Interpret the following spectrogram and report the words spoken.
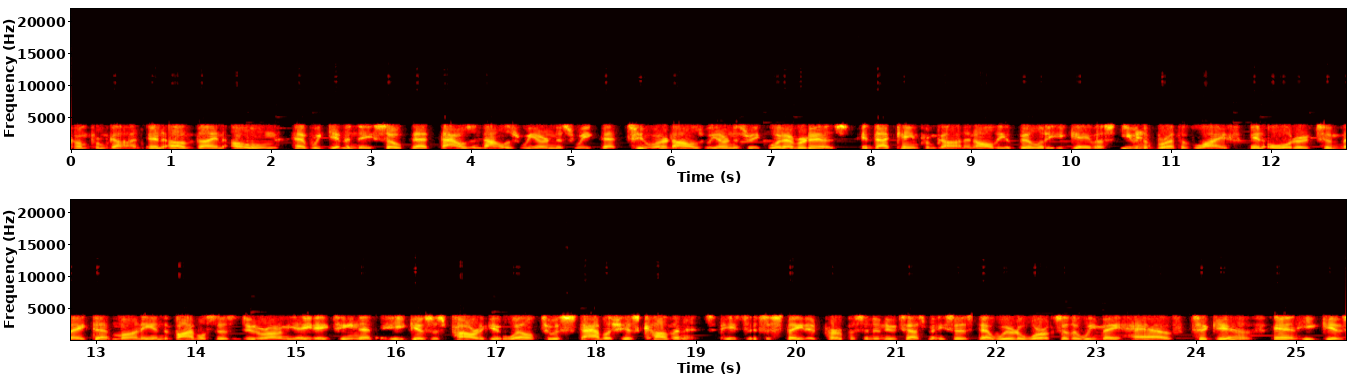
come from God, and of thine own have we given thee. So that thousand dollars we earned this week, that two hundred dollars we earned this week, whatever it is, and that came from God and all the ability He gave us, even the breath of life, in order to make that money. And the Bible says in Deuteronomy eight eighteen that He gives us power to get wealth to establish His covenant. He's, it's a stated purpose in the New Testament. He says that we're to work so that we may have to give, and He gives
